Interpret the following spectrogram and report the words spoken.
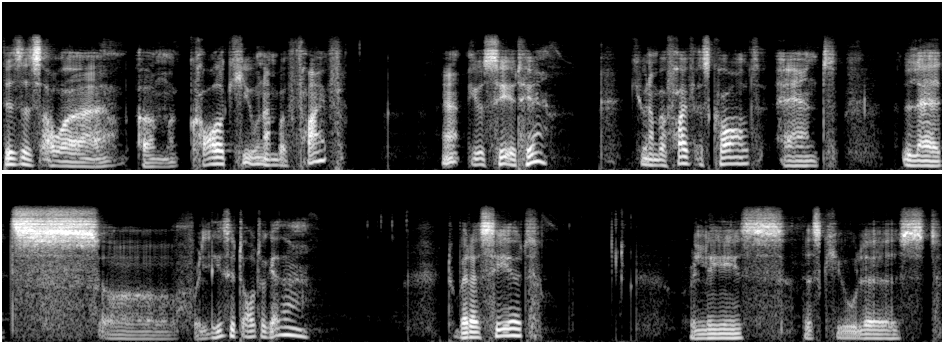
This is our um, call cue number five. Yeah, you see it here. Cue number five is called and let's uh, release it all together to better see it release this cue list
